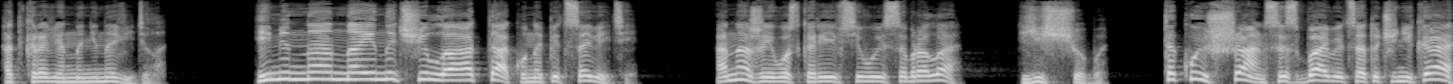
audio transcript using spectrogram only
откровенно ненавидела. Именно она и начала атаку на педсовете. Она же его, скорее всего, и собрала. Еще бы. Такой шанс избавиться от ученика,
